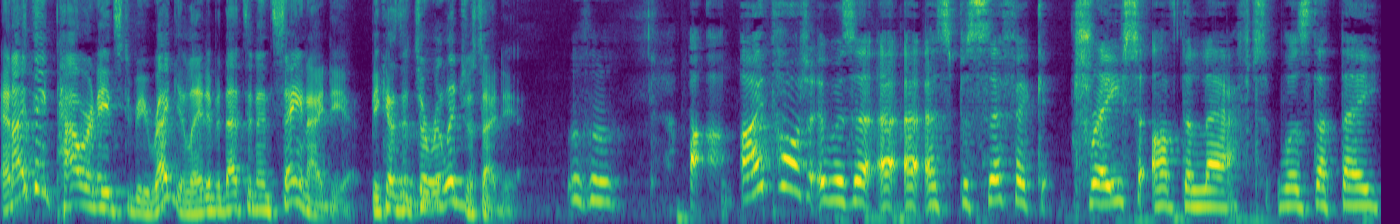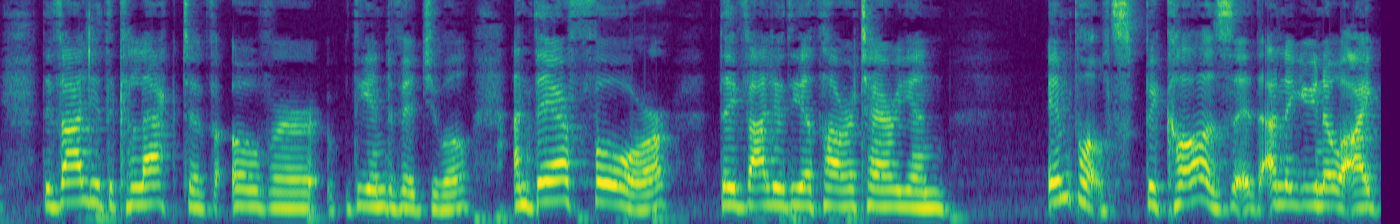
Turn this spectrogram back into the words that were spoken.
And I think power needs to be regulated, but that's an insane idea because it's a mm-hmm. religious idea. I thought it was a, a, a specific trait of the left was that they they value the collective over the individual, and therefore they value the authoritarian impulse because it, and you know I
